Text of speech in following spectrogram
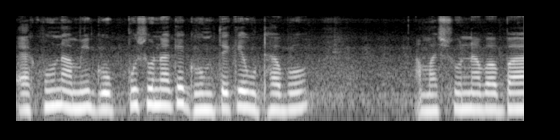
এখন আমি গপ্পু সোনাকে ঘুম থেকে উঠাবো। আমার সোনা বাবা,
